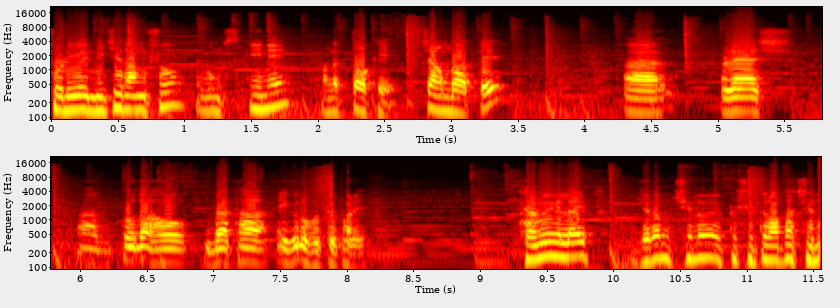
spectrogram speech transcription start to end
শরীরের নিচের অংশ এবং স্কিনে মানে ত্বকে, চামড়াতে র্যাশ প্রদাহ, ব্যথা, এগুলো হতে পারে। ফ্যামিলি লাইফ যেরকম ছিল, একটু শীতলতা ছিল,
